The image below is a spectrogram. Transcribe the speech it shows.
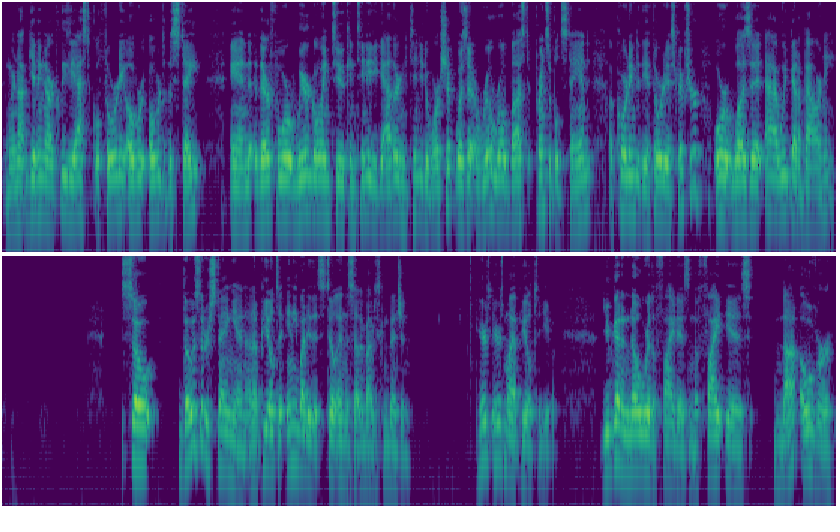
and we're not giving our ecclesiastical authority over, over to the state, and therefore we're going to continue to gather and continue to worship? Was it a real robust, principled stand according to the authority of Scripture, or was it, ah, we've got to bow our knee? So, those that are staying in, an appeal to anybody that's still in the Southern Baptist Convention, here's, here's my appeal to you. You've got to know where the fight is, and the fight is not over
